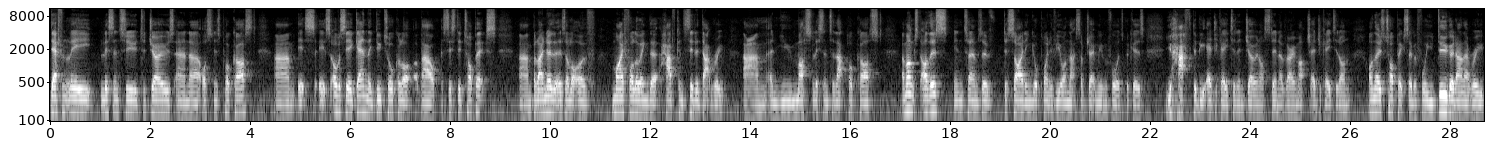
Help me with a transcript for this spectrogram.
definitely listen to to Joe's and uh, Austin's podcast. Um, it's it's obviously again they do talk a lot about assisted topics, um, but I know that there's a lot of my following that have considered that route, um, and you must listen to that podcast amongst others in terms of deciding your point of view on that subject moving forwards because you have to be educated and Joe and Austin are very much educated on on those topics so before you do go down that route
